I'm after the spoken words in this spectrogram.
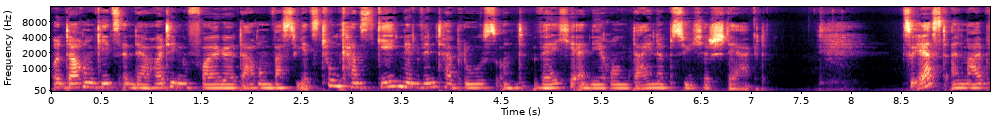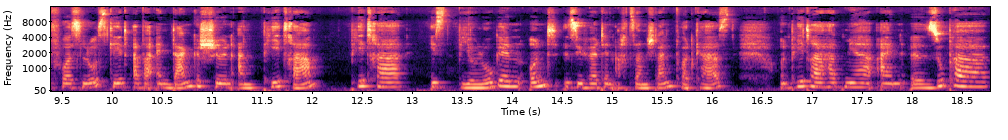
Und darum geht's in der heutigen Folge, darum, was du jetzt tun kannst gegen den Winterblues und welche Ernährung deine Psyche stärkt. Zuerst einmal, bevor es losgeht, aber ein Dankeschön an Petra. Petra ist Biologin und sie hört den Achtsam Schlank Podcast. Und Petra hat mir ein äh, super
